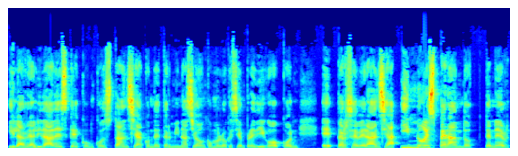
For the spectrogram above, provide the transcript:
Y la realidad es que con constancia, con determinación, como lo que siempre digo, con eh, perseverancia y no esperando tener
